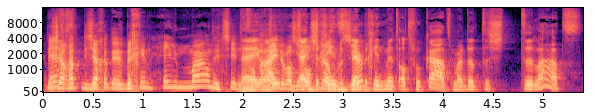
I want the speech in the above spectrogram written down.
Die zag, het, die zag het in het begin helemaal niet zitten. van der Heijden was jij, begint, jij begint met advocaat, maar dat is te laat.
